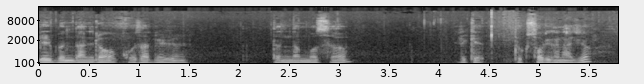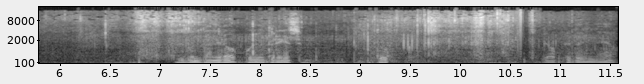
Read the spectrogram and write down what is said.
1분 단위로 고사리를 뜯는 모습 이렇게 뚝 소리가 나죠? 1분 단위로 보여드리겠습니다. 뚝 옆에도 있네요.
